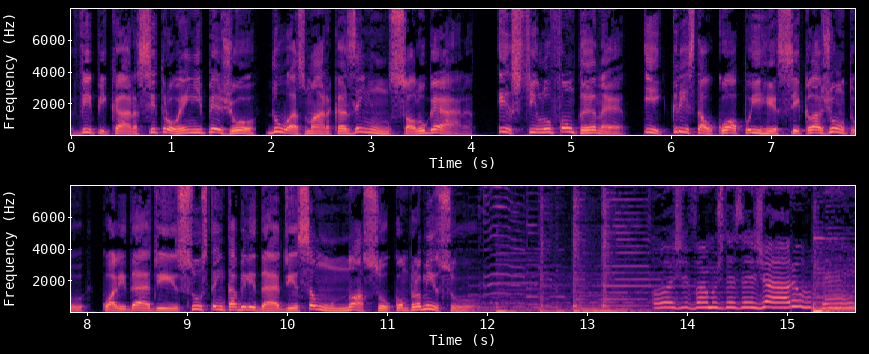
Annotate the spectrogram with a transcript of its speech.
Vipcar Citroën e Peugeot, duas marcas em um só lugar. Estilo Fontana. E Cristal Copo e Recicla Junto. Qualidade e sustentabilidade são o nosso compromisso. Hoje vamos desejar o bem,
